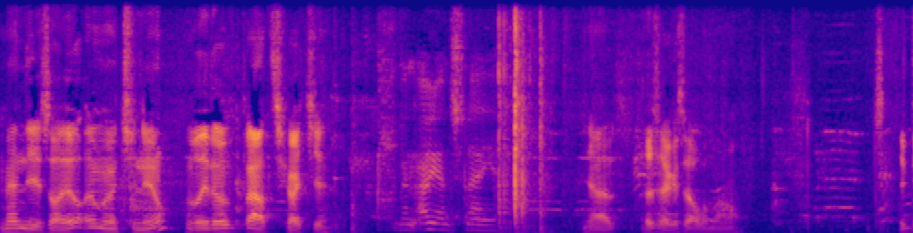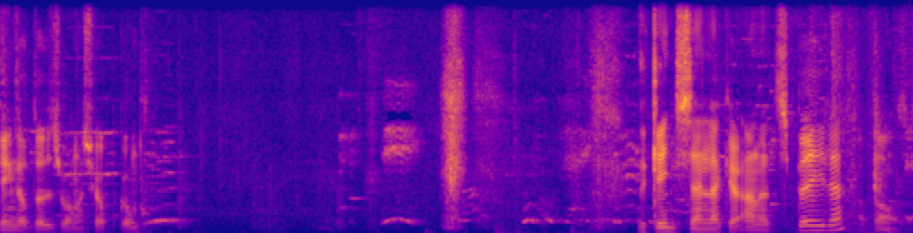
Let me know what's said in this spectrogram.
Mandy is al heel emotioneel. Wil je erover praten, schatje? Ik ben ui aan het snijden. Ja, dat zeggen ze allemaal. Ik denk dat het door de zwangerschap komt. De kindjes zijn lekker aan het spelen. Althans.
